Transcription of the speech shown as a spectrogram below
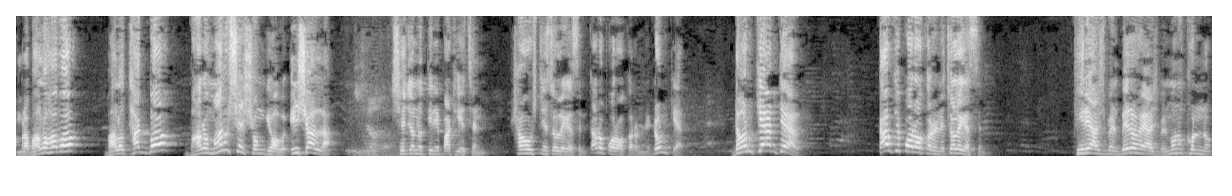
আমরা ভালো হব ভালো থাকব ভালো মানুষের সঙ্গে হব। ইনশাল্লাহ সেজন্য তিনি পাঠিয়েছেন। সাহস নিয়ে চলে গেছেন। কারও পরোয়া করেন নাই। Don't care don't care there কাউকে পরোয়া করেন চলে গেছেন। ফিরে আসবেন, বের হয়ে আসবেন। মনক্ষুণ্ণ।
